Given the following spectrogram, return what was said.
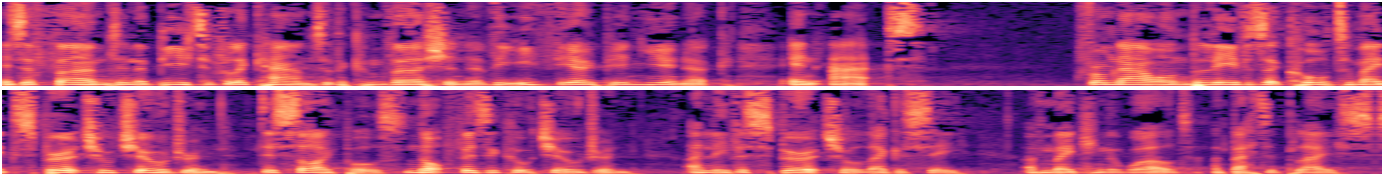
is affirmed in the beautiful account of the conversion of the Ethiopian eunuch in Acts. From now on, believers are called to make spiritual children, disciples, not physical children, and leave a spiritual legacy of making the world a better place.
